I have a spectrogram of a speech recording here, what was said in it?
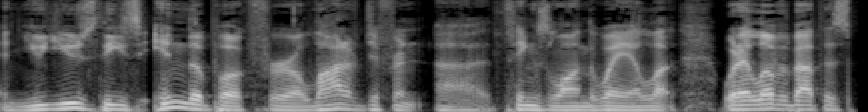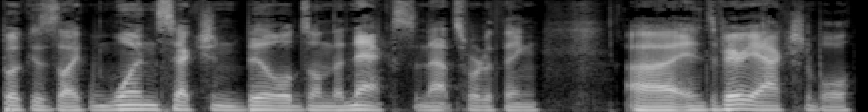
And you use these in the book for a lot of different uh, things along the way. What I love about this book is like one section builds on the next and that sort of thing. Uh, and it's very actionable.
